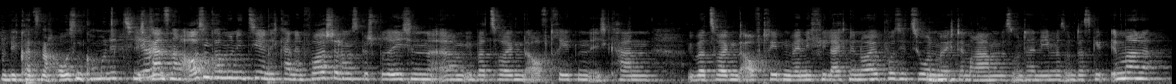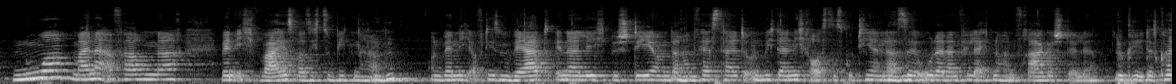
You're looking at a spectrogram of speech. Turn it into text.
Und ich kann es nach außen kommunizieren? Ich kann es nach außen kommunizieren, ich kann in Vorstellungsgesprächen ähm, überzeugend auftreten, ich kann überzeugend auftreten, wenn ich vielleicht eine neue Position mhm. möchte im Rahmen des Unternehmens und das geht immer nur meiner Erfahrung nach, wenn ich weiß, was ich zu bieten habe. Mhm. Und wenn ich auf diesem Wert innerlich bestehe und daran mhm. festhalte und mich da nicht rausdiskutieren lasse mhm. oder dann vielleicht noch in Frage stelle. Okay, das kann,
